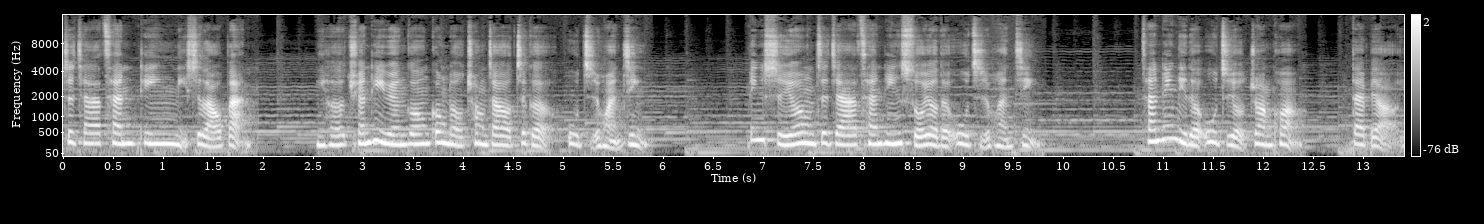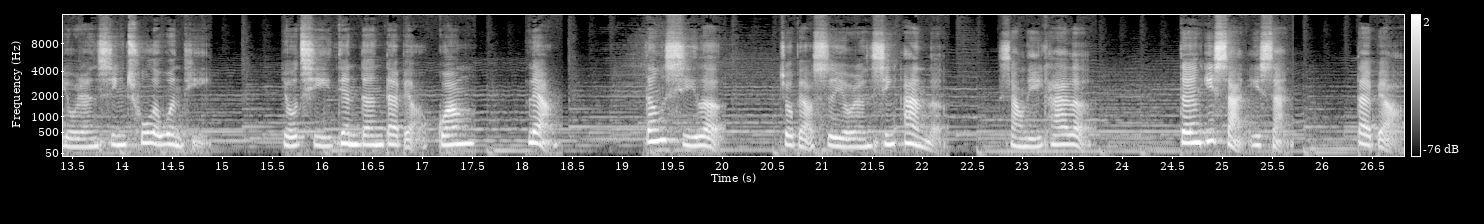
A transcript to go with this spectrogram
这家餐厅你是老板。你和全体员工共同创造这个物质环境，并使用这家餐厅所有的物质环境。餐厅里的物质有状况，代表有人心出了问题。尤其电灯代表光亮，灯熄了就表示有人心暗了，想离开了。灯一闪一闪，代表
